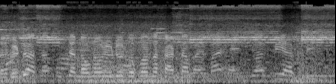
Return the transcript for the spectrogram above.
तर व्हिडिओ आता पुढच्या नवनवीन व्हिडिओ तोपर्यंत tata bye bye enjoy be happy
